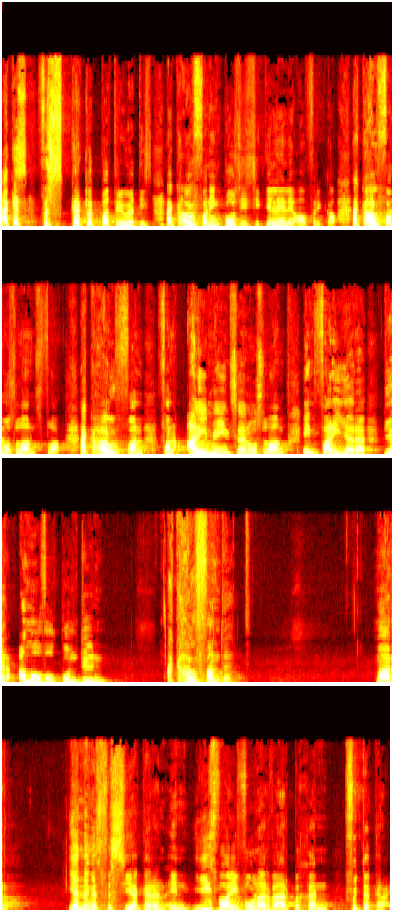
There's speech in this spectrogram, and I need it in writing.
Ek is verskriklik patrioties. Ek hou van Nkosi Sikelel Afrika. Ek hou van ons landsvlak. Ek hou van van al die mense in ons land en wat die Here deur almal wil kom doen. Ek hou van dit. Maar een ding is verseker en, en hier's waar die wonderwerk begin voete kry.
